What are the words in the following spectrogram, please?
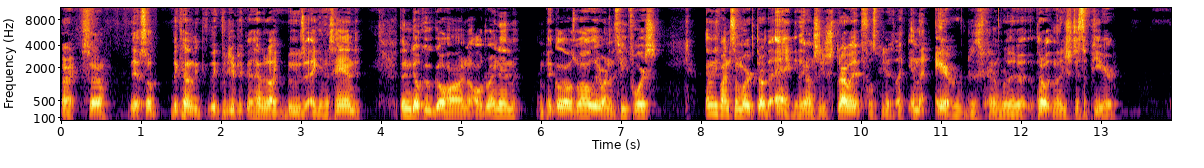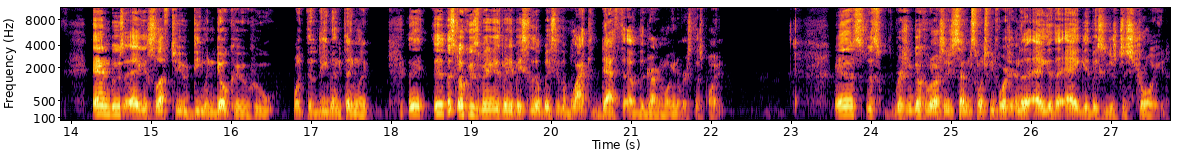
All right, so yeah, so they kind of like Vegeta had like Buu's egg in his hand. Then Goku, Gohan all join him, and Piccolo as well. They run in the Speed Force, and they find somewhere to throw the egg. They honestly just throw it full speed, like in the air, just kind of where they throw it and they just disappear. And Buu's egg is left to Demon Goku, who like the demon thing. Like eh, this Goku is basically basically the Black Death of the Dragon Ball universe at this point. And this, this version of Goku actually send so much Speed Force into the egg that the egg is basically just destroyed.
